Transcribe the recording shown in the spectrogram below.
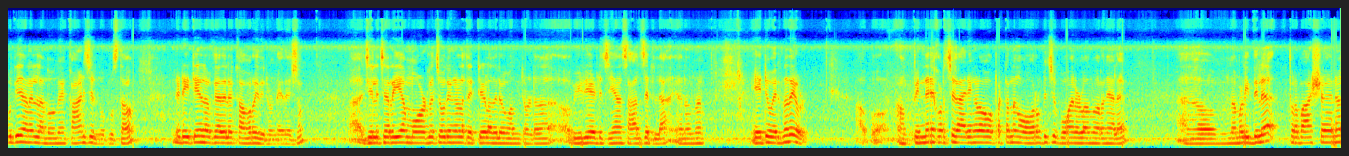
പുതിയ ചാനലിലാണെന്ന് തോന്നുന്നു കാണിച്ചിരുന്നു പുസ്തകം. അതിന്റെ ഡീറ്റെയിലൊക്കെ അതിൽ കവർ ചെയ്തിട്ടുണ്ട് ഏകദേശം. ചില ചെറിയ മോഡൽ ചോദ്യങ്ങളുടെ തെറ്റുകൾ അതിൽ വന്നിട്ടുണ്ട്. വീഡിയോ ആയിട്ട് ചെയ്യാൻ സാധിച്ചിട്ടില്ല. ഞാനൊന്ന് ഏറ്റു വരുന്നതേ ഉള്ളൂ. അപ്പോൾ പിന്നെ കുറച്ച് കാര്യങ്ങൾ പെട്ടെന്ന് ഓർമ്മിപ്പിച്ച് പോകാനുള്ളതെന്ന് പറഞ്ഞാൽ നമ്മൾ ഇതിൽ പ്രഭാഷകന്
